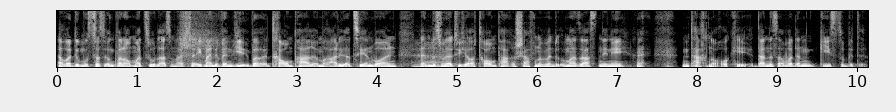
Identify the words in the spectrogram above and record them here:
Aber du musst das irgendwann auch mal zulassen, weißt du? Ich meine, wenn wir über Traumpaare im Radio erzählen wollen, dann müssen wir natürlich auch Traumpaare schaffen. Und wenn du immer sagst, nee, nee, einen Tag noch, okay, dann ist aber, dann gehst du bitte.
